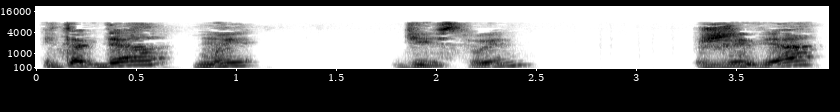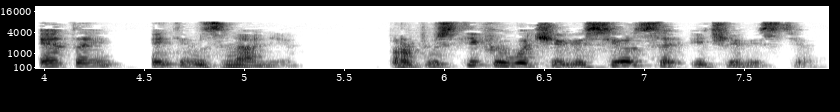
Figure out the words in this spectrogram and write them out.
И тогда мы действуем, живя этой, этим знанием, пропустив его через сердце и через тело.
